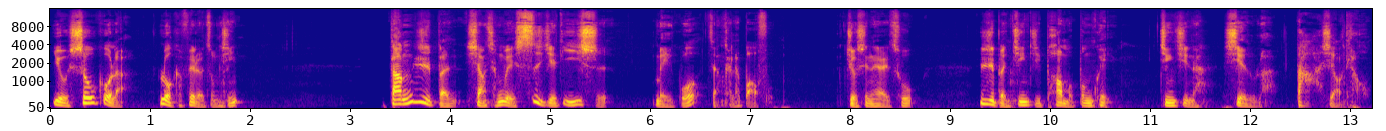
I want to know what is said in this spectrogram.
又收购了洛克菲勒中心。当日本想成为世界第一时，美国展开了报复。九十年代初，日本经济泡沫崩溃，经济呢陷入了大萧条。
